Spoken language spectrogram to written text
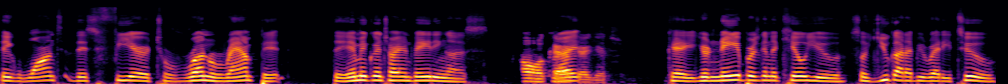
They want this fear to run rampant. The immigrants are invading us. Oh, okay, Right? okay, I get you. Okay, your neighbor's gonna kill you, so you gotta be ready too.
